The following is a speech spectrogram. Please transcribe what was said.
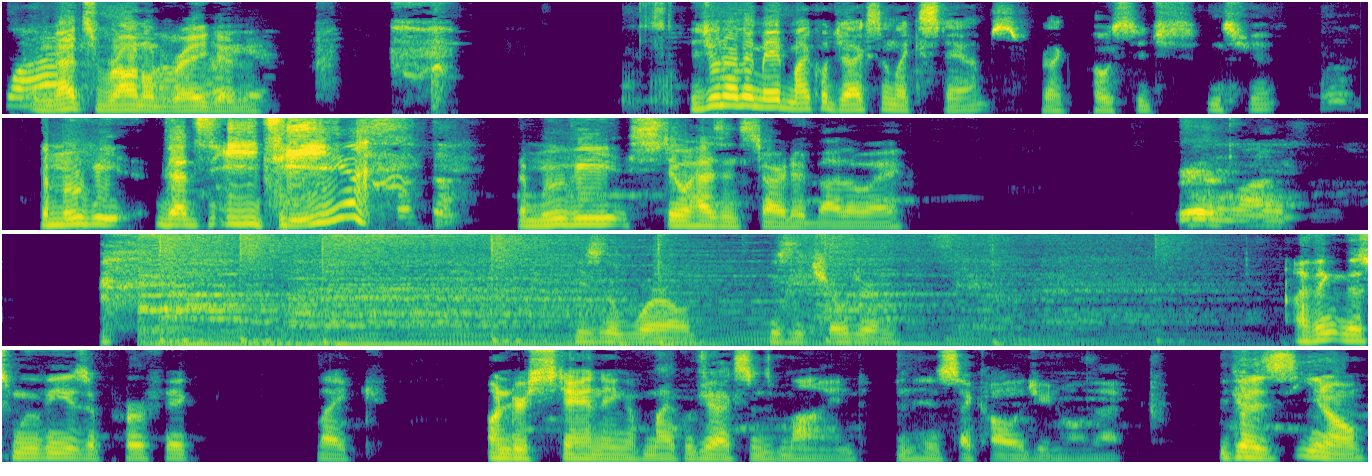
What? And that's Ronald Ronald Reagan. Did you know they made Michael Jackson like stamps, for, like postage and shit? The movie that's E.T. The the movie still hasn't started, by the way. really? He's the world. He's the children. I think this movie is a perfect, like, understanding of Michael Jackson's mind and his psychology and all that. Because, you know,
